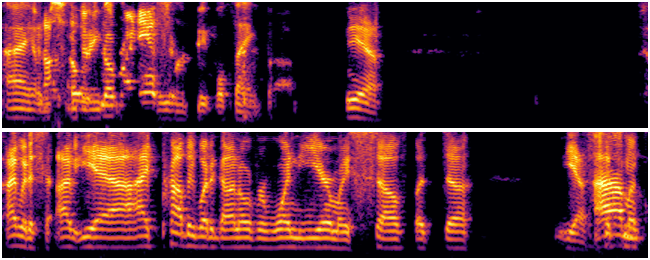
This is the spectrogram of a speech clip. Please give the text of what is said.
I am so there's no right answer. what people think, Bob. Yeah. I would have, I, yeah, I probably would have gone over one year myself, but uh, yeah, six Um, months.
